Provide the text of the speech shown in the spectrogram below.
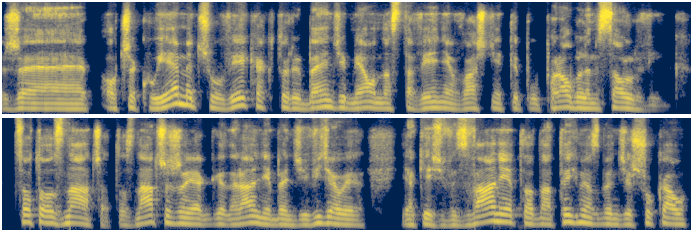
że oczekujemy człowieka, który będzie miał nastawienie właśnie typu problem solving. Co to oznacza? To znaczy, że jak generalnie będzie widział jakieś wyzwanie, to natychmiast będzie szukał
